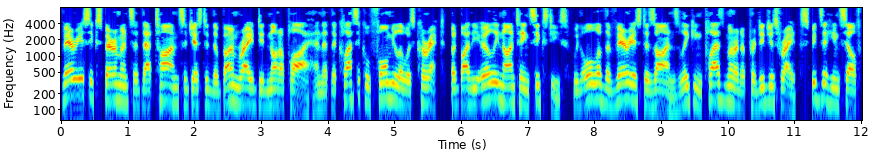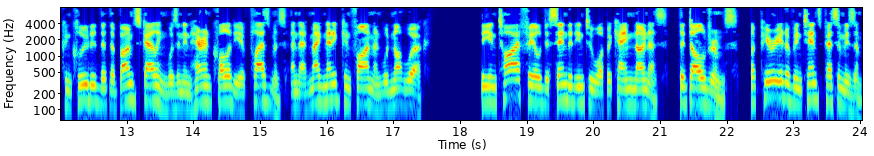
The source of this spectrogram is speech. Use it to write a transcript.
Various experiments at that time suggested the Bohm rate did not apply and that the classical formula was correct, but by the early 1960s, with all of the various designs leaking plasma at a prodigious rate, Spitzer himself concluded that the Bohm scaling was an inherent quality of plasmas, and that magnetic confinement would not work. The entire field descended into what became known as the doldrums, a period of intense pessimism.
